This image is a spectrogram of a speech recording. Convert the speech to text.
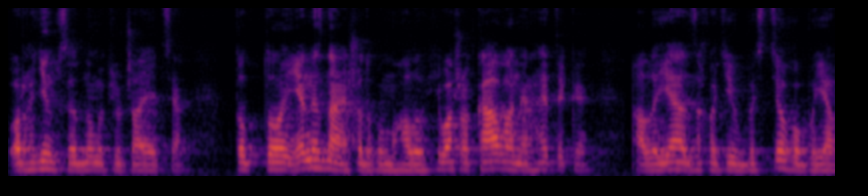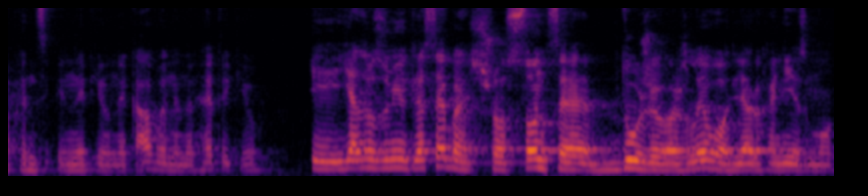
організм все одно виключається. Тобто я не знаю, що допомагало. Хіба що кава, енергетики. Але я захотів без цього, бо я, в принципі, не п'ю ні кави, ні енергетиків. І я зрозумів для себе, що сон це дуже важливо для організму.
